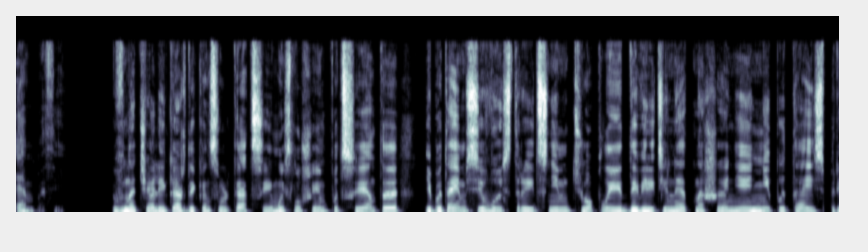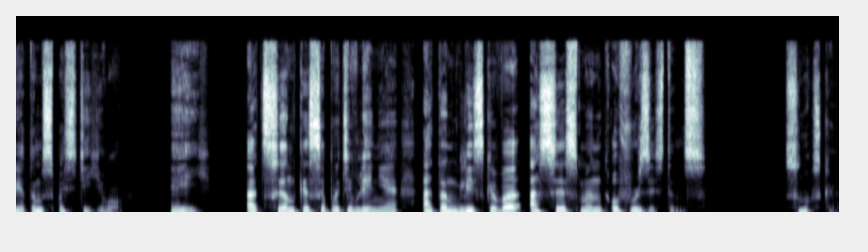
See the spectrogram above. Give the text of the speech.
empathy. В начале каждой консультации мы слушаем пациента и пытаемся выстроить с ним теплые доверительные отношения, не пытаясь при этом спасти его. A. Оценка сопротивления. От английского assessment of resistance. Сноска.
